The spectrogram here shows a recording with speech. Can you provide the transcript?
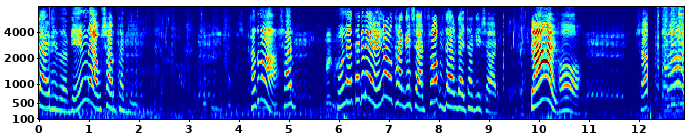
জায়গায় থাকে এমরাও সব থাকি। চোখেরই সব না এনেও থাকে সার সব জায়গায় থাকে সার। তাই? হ্যাঁ সব সার।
